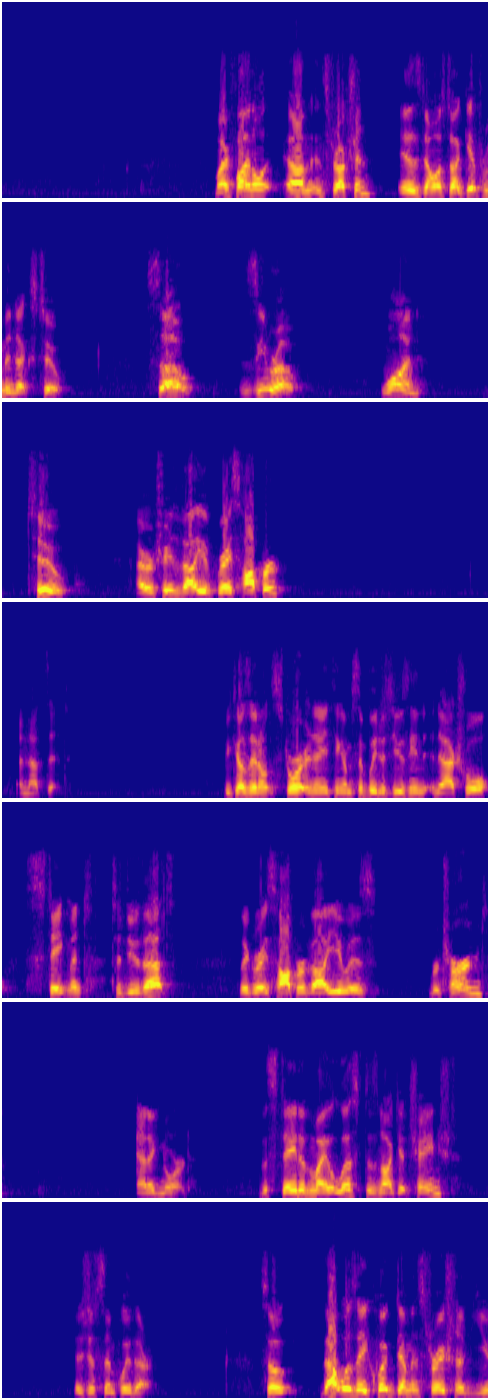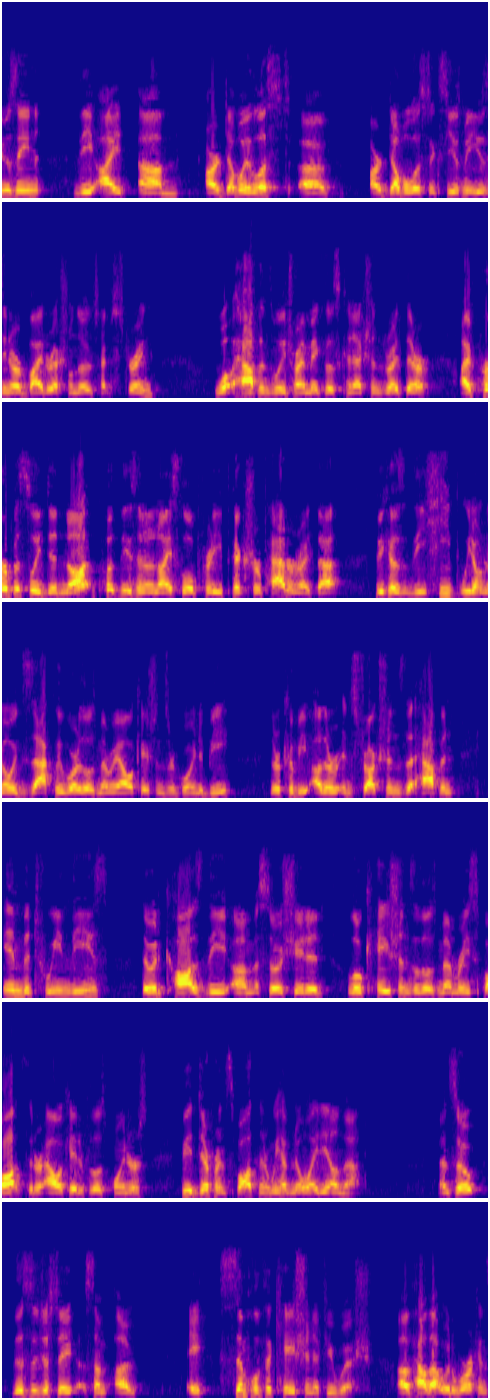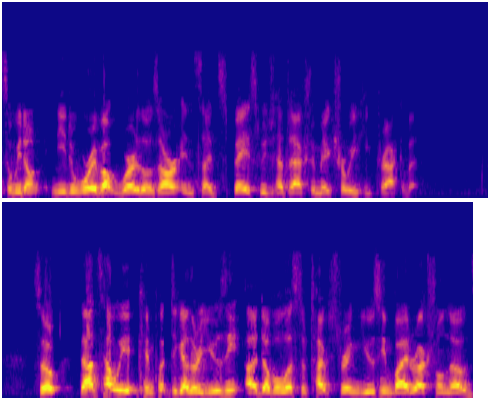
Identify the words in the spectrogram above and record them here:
My final um, instruction is demos.get from index 2. So, 0, 1, 2. I retrieve the value of Grace Hopper, and that's it. Because I don't store it in anything, I'm simply just using an actual statement to do that. The Grace Hopper value is returned and ignored. The state of my list does not get changed. It's just simply there. So that was a quick demonstration of using the um, our double list, uh, our double list, excuse me, using our bidirectional node type string. What happens when we try and make those connections right there? I purposely did not put these in a nice little pretty picture pattern right that because the heap, we don't know exactly where those memory allocations are going to be. There could be other instructions that happen in between these that would cause the um, associated locations of those memory spots that are allocated for those pointers be a different spots there. We have no idea on that. And so this is just a, some, a, a simplification, if you wish, of how that would work. And so we don't need to worry about where those are inside space. We just have to actually make sure we keep track of it. So that's how we can put together using a double list of type string using bidirectional nodes.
